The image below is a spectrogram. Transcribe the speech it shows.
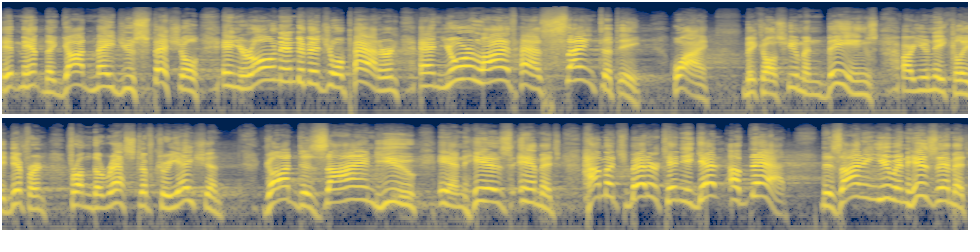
It meant that God made you special in your own individual pattern, and your life has sanctity. Why? Because human beings are uniquely different from the rest of creation. God designed you in His image. How much better can you get of that? Designing you in His image.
